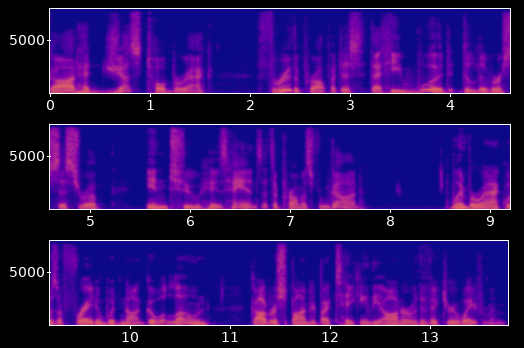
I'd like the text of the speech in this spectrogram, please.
God had just told Barak through the prophetess that he would deliver Sisera into his hands. That's a promise from God. When Barak was afraid and would not go alone, God responded by taking the honor of the victory away from him.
